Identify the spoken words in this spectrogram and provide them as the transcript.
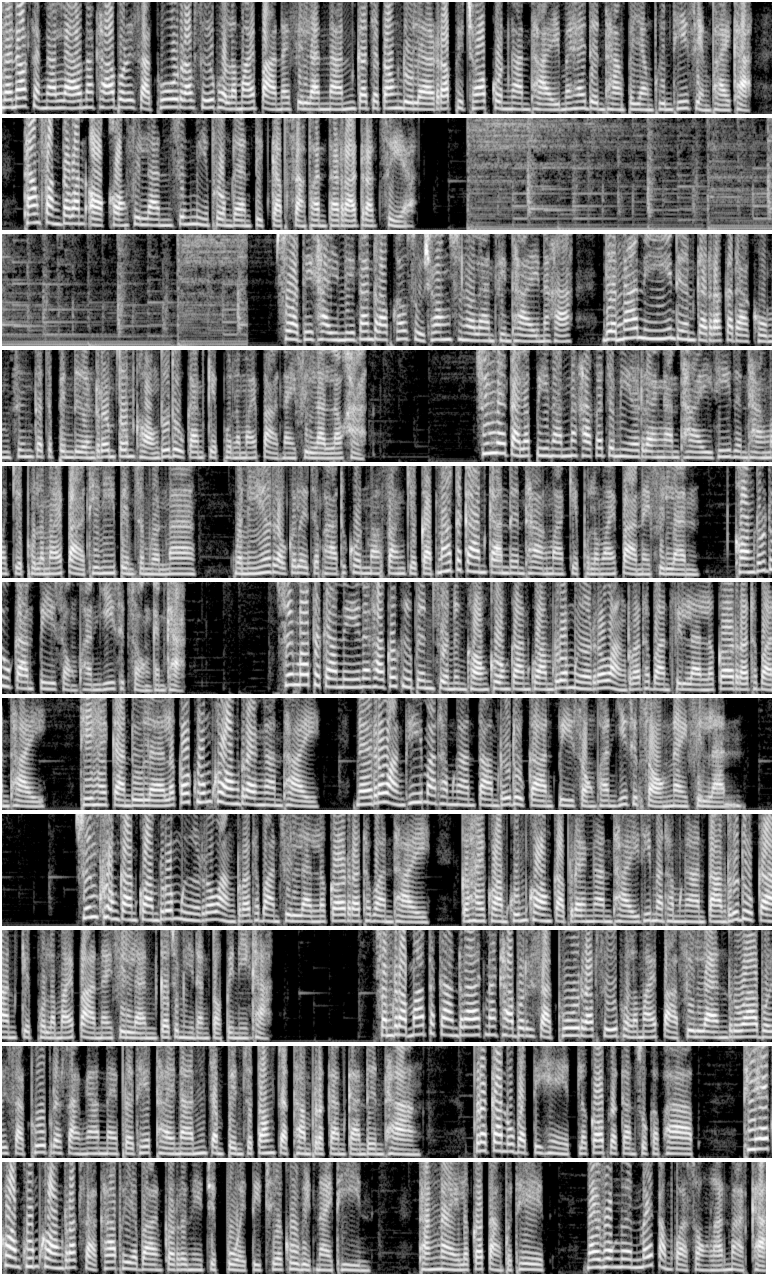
และนอกจากนั้นแล้วนะคะ บริษัทผู้รับซื้อผลไม้ป่าในฟินแลนด์นั้น ก็จะต้องดูแลรับผิดชอบคนงานไทยไม่ให้เดินทางไปยังพื้นที่เสี่ยงภัยค่ะ ทางฝั่งตะวันออกของฟินแลนด์ซึ่งมีพรมแดนติดกับสหพันธรัฐรัสเซียสวัสดีค่ะยินดีต้อนรับเข้าสู่ช่องสโนแลนด์ฟินไทยนะคะ เดือนหน้านี้เดือนกรกฎาคม ซึ่งก็จะเป็นเดือนเริ่มต้นของฤดูการเก็บผลไม้ป่าในฟินแลนด์แล้วค่ะ ซึ่งในแต่ละปีนั้นนะคะ ก็จะมีแรงงานไทยที่เดินทางมาเก็บผลไม้ป่าที่นี่เป็นจำนวนมาก วันนี้เราก็เลยจะพาทุกคนมาฟังเกี่ยวกับมาตรการการเดินทางมาเก็บผลไม้ป่าในฟินแลนด์ ของฤดูกาลปี 2022 กันค่ะ ซึ่งมาตรการนี้นะคะก็คือเป็นส่วนหนึ่งของโครงการความร่วมมือระหว่างรัฐบาลฟินแลนด์แล้วก็รัฐบาลไทย ที่ให้การดูแลแล้วก็คุ้มครองแรงงานไทย ในระหว่างที่มาทำงานตามฤดูกาลปี 2022 ในฟินแลนด์ ซึ่งโครงการความร่วมมือระหว่างรัฐบาลฟินแลนด์แล้วก็รัฐบาลไทย ก็ให้ความคุ้มครองกับแรงงานไทยที่มาทำงานตามฤดูกาลเก็บผลไม้ป่าในฟินแลนด์ก็จะมีดังต่อไปนี้ค่ะสำหรับมาตรการแรกนะคะ บริษัทผู้รับซื้อผลไม้ป่าฟินแลนด์หรือว่าบริษัทผู้ประสานงานในประเทศไทยนั้นจำเป็นจะต้องจัดทำประกันการเดินทาง ประกันอุบัติเหตุ แล้วก็ประกันสุขภาพ ที่ให้ความคุ้มครองรักษาค่าพยาบาลกรณีเจ็บป่วยติดเชื้อโควิด -19 ทั้งในแล้วก็ต่างประเทศ ในวงเงินไม่ต่ำกว่า 2 ล้านบาทค่ะ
